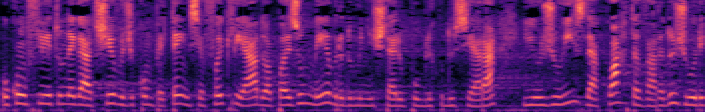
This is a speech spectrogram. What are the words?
O conflito negativo de competência foi criado após um membro do Ministério Público do Ceará e o juiz da quarta vara do júri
